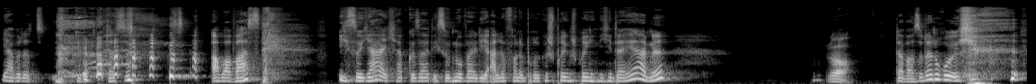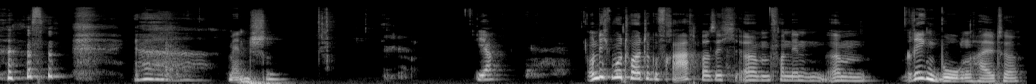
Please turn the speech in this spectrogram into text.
Ja, aber das, das aber was? Ich so, ja, ich habe gesagt, ich so, nur weil die alle von der Brücke springen, springe ich nicht hinterher, ne? Ja. Da war sie dann ruhig. ja, Menschen. Ja. Und ich wurde heute gefragt, was ich ähm, von den ähm, Regenbogen halte.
